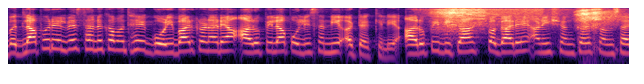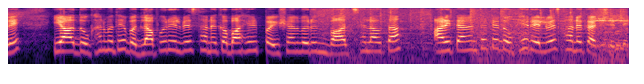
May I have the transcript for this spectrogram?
बदलापूर रेल्वे स्थानकामध्ये गोळीबार करणाऱ्या आरोपीला पोलिसांनी अटक केली. आरोपी विकास पगारे आणि शंकर संसारे या दोघांमध्ये बदलापूर रेल्वे स्थानकाबाहेर पैशांवरून वाद झाला होता आणि त्यानंतर ते दोघे रेल्वे स्थानकात शिरले.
